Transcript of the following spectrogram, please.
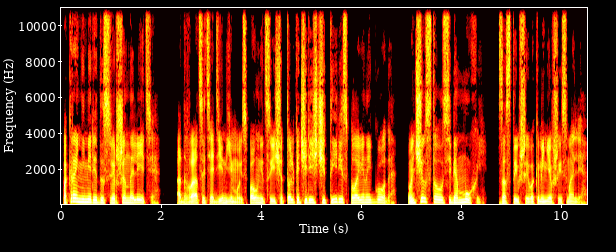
по крайней мере до совершеннолетия, а 21 ему исполнится еще только через четыре с половиной года. Он чувствовал себя мухой, застывшей в окаменевшей смоле.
